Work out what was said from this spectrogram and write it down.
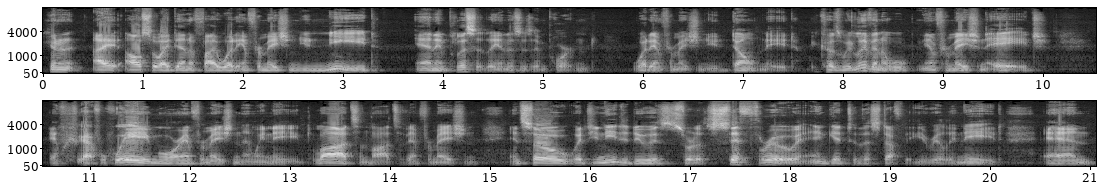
you can I also identify what information you need and implicitly, and this is important, what information you don't need. Because we live in an information age and we've got way more information than we need. Lots and lots of information. And so what you need to do is sort of sift through and get to the stuff that you really need and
